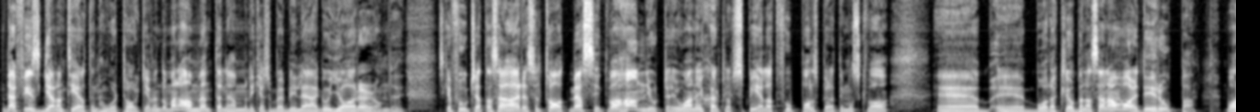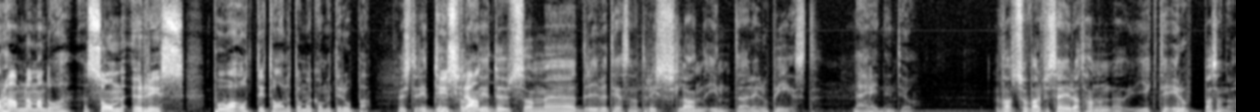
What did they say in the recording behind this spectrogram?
Där finns garanterat en hårtork, även om man använt den än, men det kanske börjar bli läge att göra det om det ska fortsätta så här resultatmässigt. Vad har han gjort? Jo, han har ju självklart spelat fotboll, spelat i Moskva, eh, eh, båda klubbarna. Sen har han varit i Europa. Var hamnar man då som ryss på 80-talet om man kommer till Europa? Just det, det är du Tyskland. som, det är du som eh, driver tesen att Ryssland inte är europeiskt. Nej, det är inte jag. Så varför säger du att han gick till Europa sen då?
